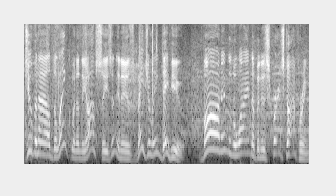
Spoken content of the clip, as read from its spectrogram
juvenile delinquent in the offseason in his major league debut. Vaughn into the windup in his first offering.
